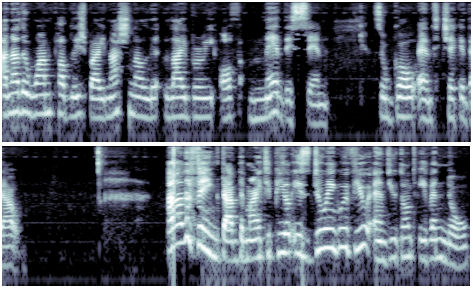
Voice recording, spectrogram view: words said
Another one published by National Library of Medicine. So go and check it out. Another thing that the Mighty Pill is doing with you and you don't even know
